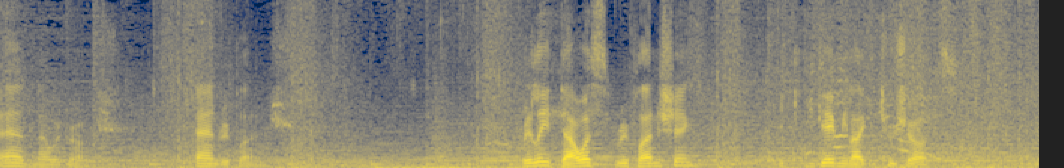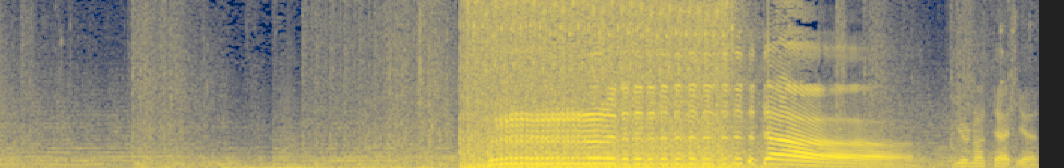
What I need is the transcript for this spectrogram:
And now we crouch. And replenish. Really? That was replenishing? You, you gave me like two shots. You're not dead yet.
